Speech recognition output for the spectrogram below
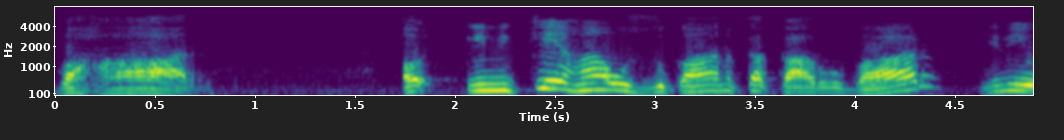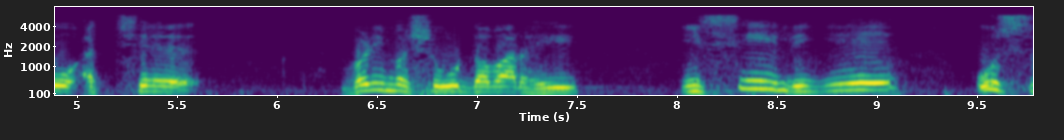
بہار۔ اور ان کے ہاں اس دکان کا کاروبار یعنی وہ اچھے، بڑی مشہور دوا رہی۔ اسی لیے اس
